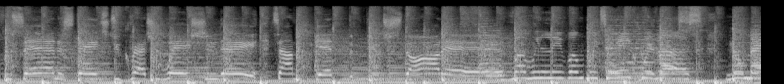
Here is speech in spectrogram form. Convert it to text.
from center stage to graduation day. Time to get the future started. What we leave, what we take with us No matter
